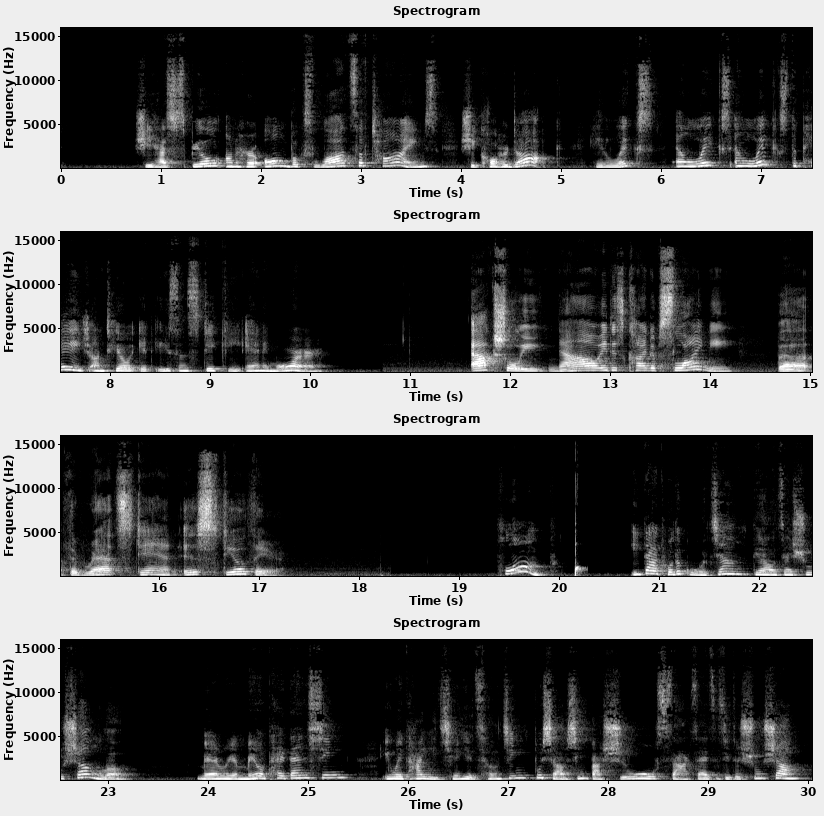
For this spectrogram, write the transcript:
She has spilled on her own books lots of times. She called her dog. He licks and licks and licks the page until it isn't sticky anymore. Actually, now it is kind of slimy, but the red stain is still there. Plump，一大坨的果酱掉在书上了。Marion 没有太担心，因为她以前也曾经不小心把食物洒在自己的书上。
